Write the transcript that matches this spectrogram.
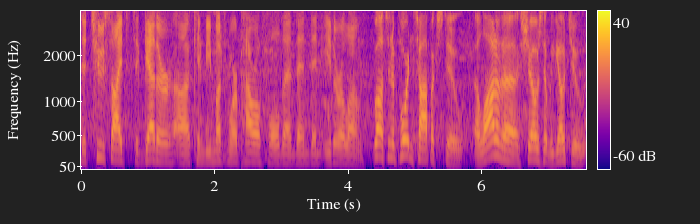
the two sides together uh, can be much more powerful than, than, than, either alone. Well, it's an important topic, Stu. A lot of the shows that we go to,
